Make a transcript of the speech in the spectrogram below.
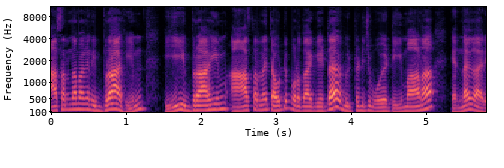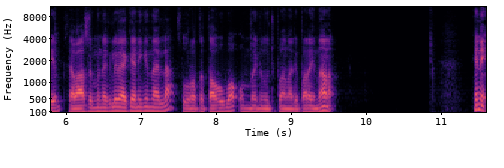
ആസറിന്റെ മകൻ ഇബ്രാഹിം ഈ ഇബ്രാഹിം ആസറിനെ ചവിട്ടി പുറത്താക്കിയിട്ട് വിട്ടടിച്ചു പോയ ടീമാണ്. എന്ന കാര്യം മുന്നക്കിൽ വ്യാഖ്യാനിക്കുന്നതല്ല സൂറത്ത് തൗബ ഒമ്പത് നൂറ്റി പറയുന്നതാണ്. ഇനി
